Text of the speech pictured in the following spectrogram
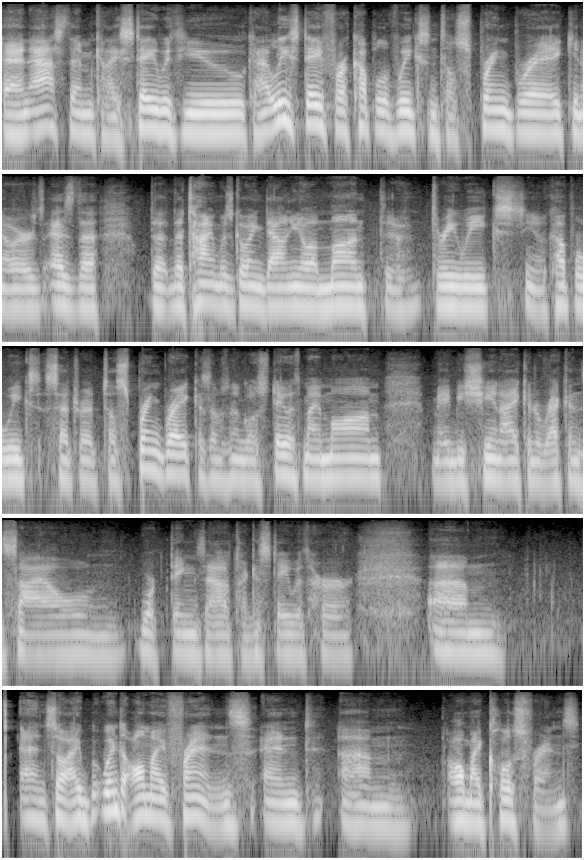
and asked them, can I stay with you? Can I at least stay for a couple of weeks until spring break, you know, as, as the, the, the, time was going down, you know, a month, three weeks, you know, a couple of weeks, etc., until spring break, because I was going to go stay with my mom. Maybe she and I can reconcile and work things out. So I can stay with her. Um, and so I went to all my friends and um, all my close friends.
